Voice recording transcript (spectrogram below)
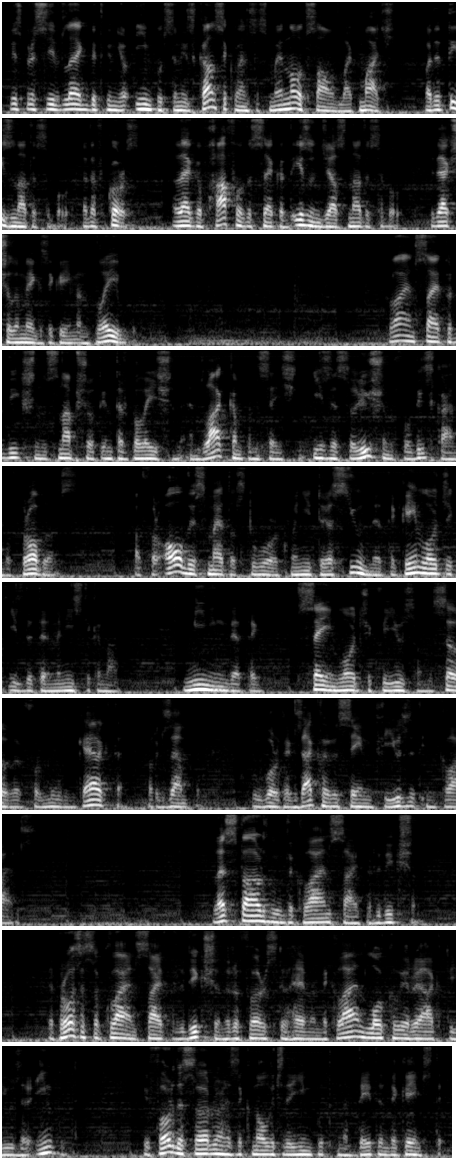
This perceived lag between your inputs and its consequences may not sound like much, but it is noticeable, and of course, a lag of half of a second isn't just noticeable, it actually makes the game unplayable. Client-side prediction, snapshot interpolation and lag compensation is a solution for this kind of problems. But for all these methods to work, we need to assume that the game logic is deterministic enough, meaning that the same logic we use on the server for moving character, for example, will work exactly the same if we use it in clients. Let's start with the client-side prediction. The process of client-side prediction refers to having the client locally react to user input before the server has acknowledged the input and updated the game state.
